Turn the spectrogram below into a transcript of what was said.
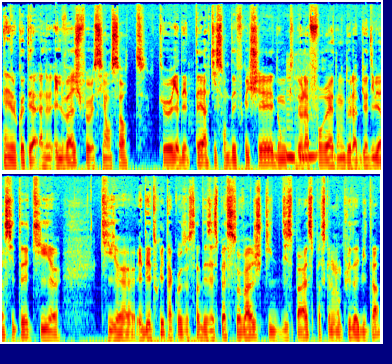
Et le côté élevage fait aussi en sorte qu'il y a des terres qui sont défrichées, donc de la mhm. forêt, donc de la biodiversité qui euh, qui euh, est détruite à cause de ça, des espèces sauvages qui disparaissent parce qu'elles n'ont plus d'habitat.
